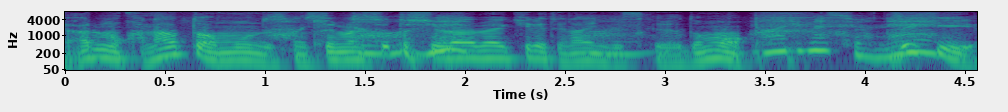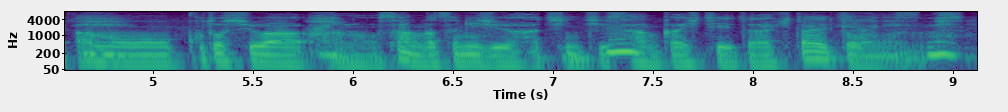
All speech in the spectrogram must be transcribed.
ーあるのかなとは思うんですが、すみません、ちょっと調べきれてないんですけれども。ありますよね。ぜひあええの今年は、はいあの3月28日うん参加していただきたいとそう思います。ですね。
